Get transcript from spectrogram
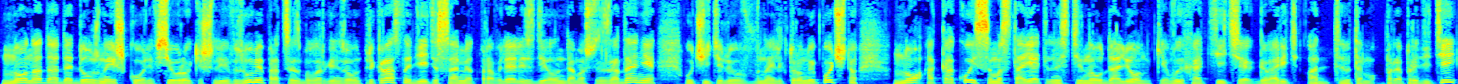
Но надо отдать должное и школе школе. Все уроки шли в Зуме, процесс был организован прекрасно, дети сами отправлялись, сделали домашние задания учителю на электронную почту. Но о какой самостоятельности на удаленке вы хотите говорить от, там, про, про детей,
